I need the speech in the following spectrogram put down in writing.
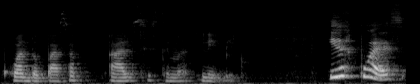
cuando pasa al sistema límbico. Y después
